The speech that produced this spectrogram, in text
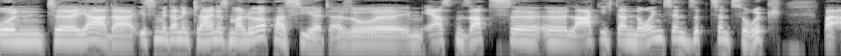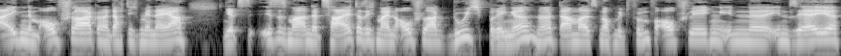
Und äh, ja, da ist mir dann ein kleines Malheur passiert. Also äh, im ersten Satz äh, äh lag ich dann 19, 17 zurück bei eigenem Aufschlag und da dachte ich mir, naja, jetzt ist es mal an der Zeit, dass ich meinen Aufschlag durchbringe. Ne? Damals noch mit fünf Aufschlägen in, äh, in Serie.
